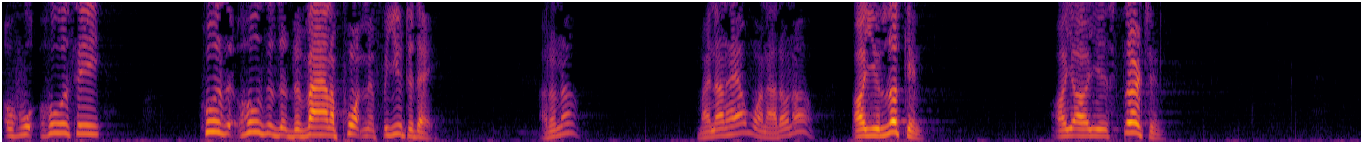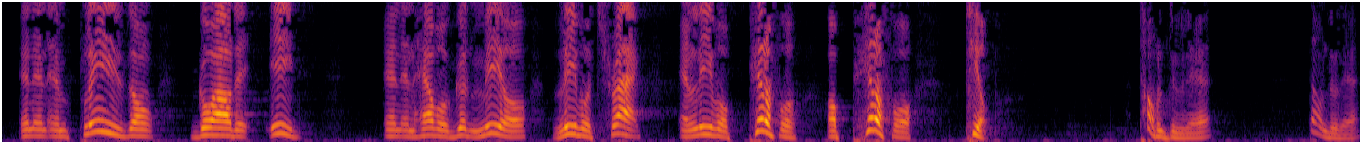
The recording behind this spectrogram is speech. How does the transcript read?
who, who is he? Who's, who's the divine appointment for you today? I don't know. Might not have one. I don't know. Are you looking? Are you, are you searching? And, and, and please don't go out to eat and, and have a good meal, leave a track, and leave a pitiful, a pitiful tip. Don't do that. Don't do that.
